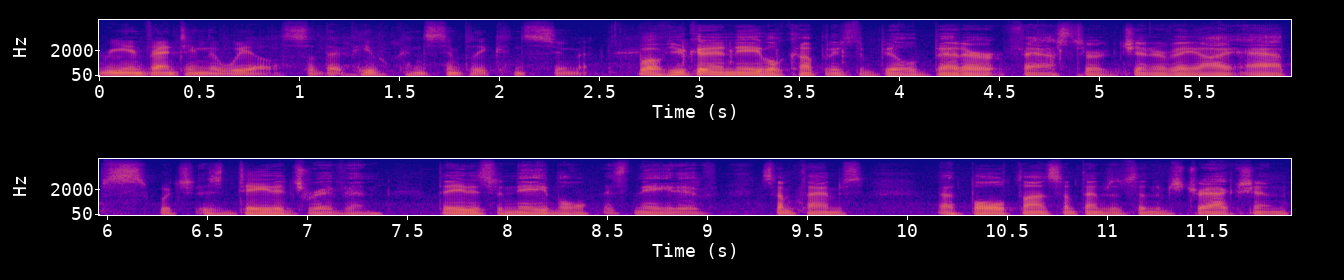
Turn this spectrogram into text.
reinventing the wheel so that people can simply consume it. Well, if you can enable companies to build better, faster generative AI apps, which is data driven, data is enable, it's native, sometimes a bolt on, sometimes it's an abstraction,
